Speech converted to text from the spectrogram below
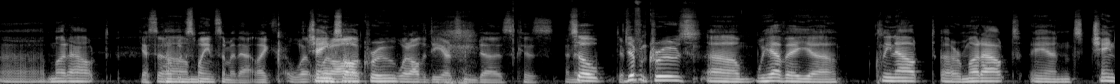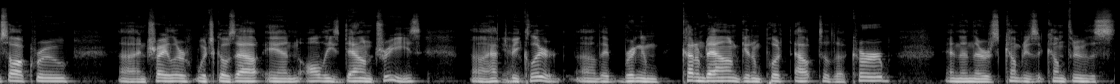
uh, mud out. Yeah. So help Um, explain some of that, like what chainsaw what all, crew. what all the DR team does, because So different, crews. Um, we have a uh, clean out or mud out and chainsaw crew uh, and trailer, which goes out, and all these down trees uh, have to be cleared. Uh, they bring them, cut them down, get them put out to the curb, and then there's companies that come through this,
